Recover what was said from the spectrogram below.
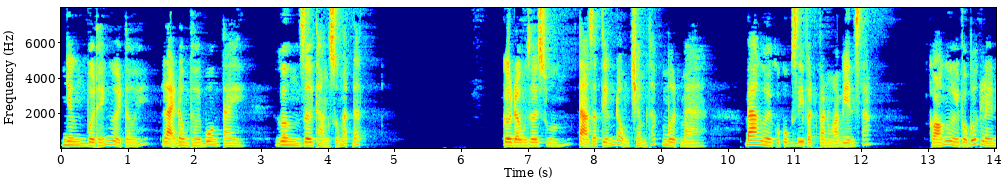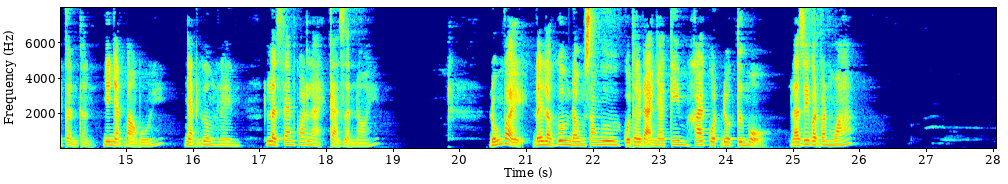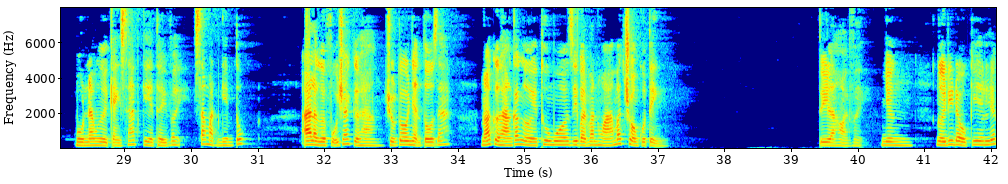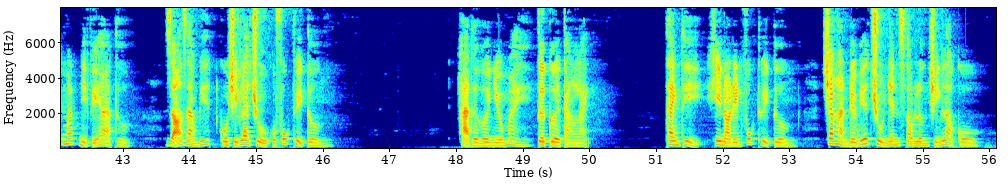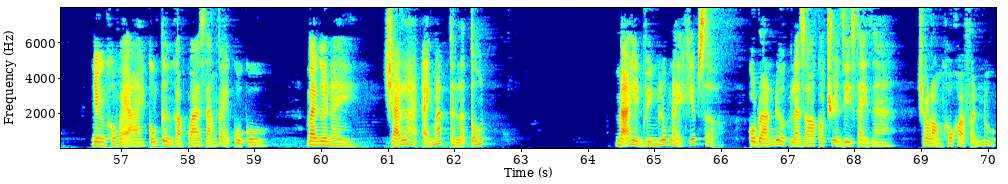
Nhưng vừa thấy người tới, Lại đồng thời buông tay, Gương rơi thẳng xuống mặt đất. Cửa đồng rơi xuống, Tạo ra tiếng động trầm thấp mượt mà. Ba người của cục di vật văn hóa biến sắc có người vừa bước lên cẩn thận Như nhặt bảo bối Nhặt gương lên Lật xem qua lại cả giận nói Đúng vậy, đây là gương đồng song ngư của thời đại nhà Kim khai quật được từ mộ, là di vật văn hóa. Bốn năm người cảnh sát kia thấy vậy, sắc mặt nghiêm túc. Ai là người phụ trách cửa hàng, chúng tôi nhận tố giác, nói cửa hàng các người thu mua di vật văn hóa mất trộm của tỉnh. Tuy là hỏi vậy, nhưng Người đi đầu kia liếc mắt nhìn phía hạ thược. Rõ ràng biết cô chính là chủ của Phúc Thủy Tường. Hạ Thừa hơi nhíu mày, Tươi cười càng lạnh. Thanh thị, khi nói đến Phúc Thủy Tường, Chắc hẳn đều biết chủ nhân sau lưng chính là cô. Nhưng không phải ai cũng từng gặp qua dáng vẻ của cô. Vài người này, Trái lại ánh mắt thật là tốt. Mã Hiển Vinh lúc này khiếp sợ. Cô đoán được là do có chuyện gì xảy ra, Trong lòng không khỏi phẫn nộ.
